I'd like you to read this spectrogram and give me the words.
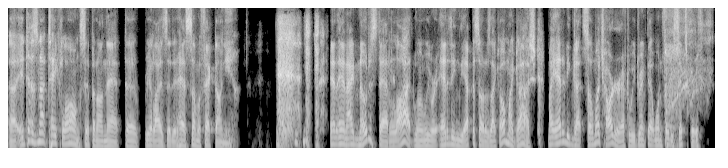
uh, it does not take long sipping on that to realize that it has some effect on you and and I noticed that a lot when we were editing the episode. I was like, oh my gosh, my editing got so much harder after we drank that 146 proof.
